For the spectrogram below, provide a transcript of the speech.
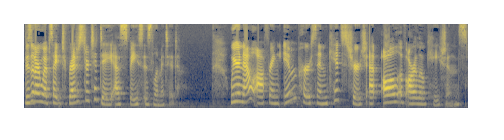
Visit our website to register today as space is limited. We are now offering in person kids' church at all of our locations.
